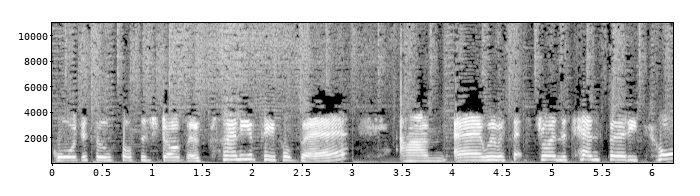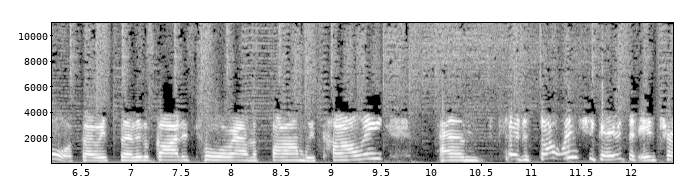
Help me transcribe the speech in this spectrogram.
gorgeous little sausage dog. There's plenty of people there. Um, and we were set to join the 10:30 tour, so it's a little guided tour around the farm with Carly. Um, so to start with, she gave us an intro.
